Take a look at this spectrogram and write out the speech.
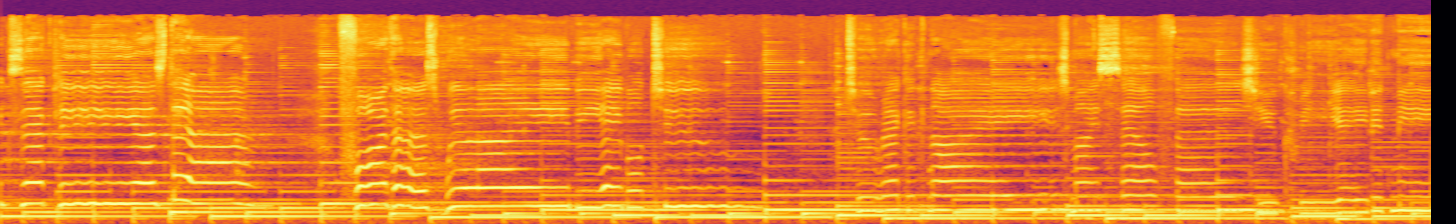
exactly as they are, for thus will I be able to to recognize myself you created me.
